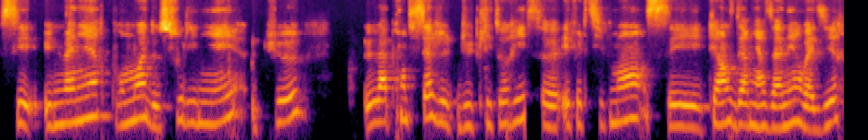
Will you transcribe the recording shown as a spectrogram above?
C'est une manière pour moi de souligner que l'apprentissage du- clitoris, euh, effectivement, ces 15 dernières années, on va dire,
